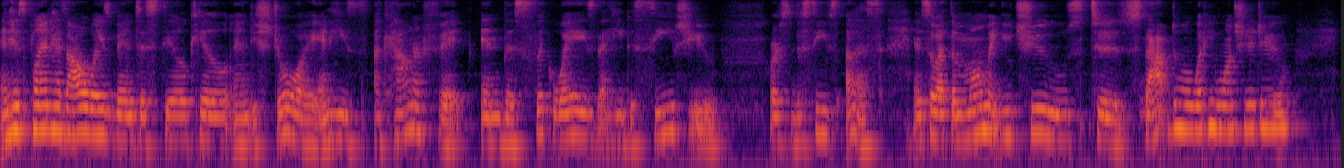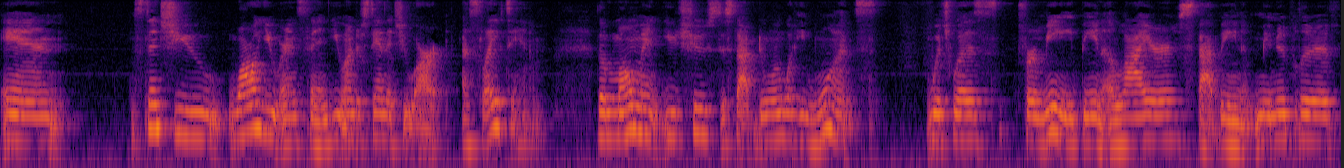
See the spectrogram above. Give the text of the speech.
And his plan has always been to steal, kill, and destroy. And he's a counterfeit in the slick ways that he deceives you or deceives us. And so at the moment you choose to stop doing what he wants you to do, and since you, while you are in sin, you understand that you are a slave to him. The moment you choose to stop doing what he wants, which was for me being a liar, stop being manipulative,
